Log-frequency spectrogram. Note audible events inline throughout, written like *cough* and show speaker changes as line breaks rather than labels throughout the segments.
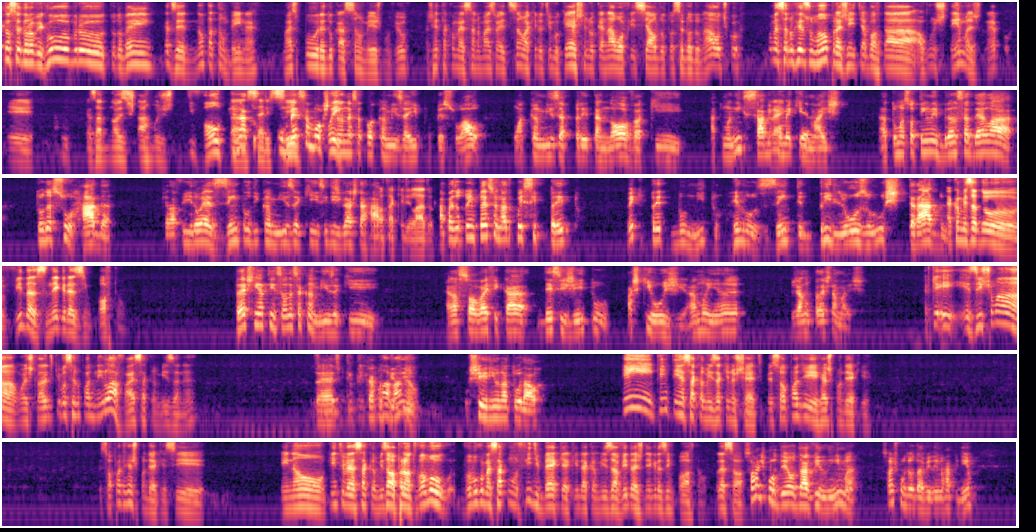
aí, torcedor Rubro, tudo bem? Quer dizer, não tá tão bem, né? Mas por educação mesmo, viu? A gente tá começando mais uma edição aqui do TimoCast, no canal oficial do Torcedor do Náutico. Começando o resumão para a gente abordar alguns temas, né? Porque, apesar de nós estarmos de volta Renato, à Série C...
Começa mostrando Oi? essa tua camisa aí pro pessoal, uma camisa preta nova que a turma nem sabe como é que é mais. A turma só tem lembrança dela toda surrada que ela virou exemplo de camisa que se desgasta rápido.
Aqui de lado.
Rapaz, eu tô impressionado com esse preto. Vê que preto bonito, reluzente, brilhoso, lustrado.
É a camisa do Vidas Negras Importam.
Prestem atenção nessa camisa que ela só vai ficar desse jeito, acho que hoje. Amanhã já não presta mais.
É porque existe uma, uma história de que você não pode nem lavar essa camisa, né?
É, tem que ficar com lavar, aquele, não. o cheirinho natural.
Quem, quem tem essa camisa aqui no chat? O pessoal pode responder aqui. O pessoal pode responder aqui se quem não, quem tiver essa camisa, ó, pronto, vamos, vamos começar com o feedback aqui da camisa Vidas Negras Importam. Olha só.
Só responder o Davi Lima, só responder o Davi Lima rapidinho.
